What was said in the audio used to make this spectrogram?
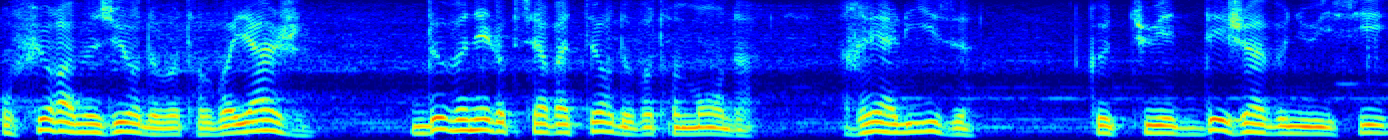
Au fur et à mesure de votre voyage, devenez l'observateur de votre monde. Réalise que tu es déjà venu ici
